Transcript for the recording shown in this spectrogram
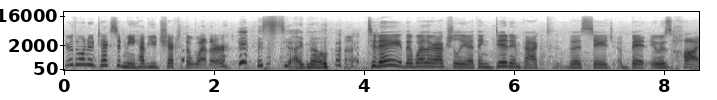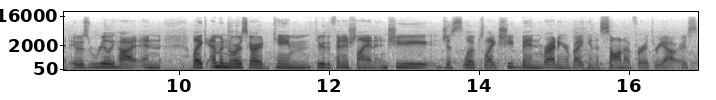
You're the one who texted me. Have you checked the weather? yeah, I know. Today, the weather actually, I think, did impact the stage a bit. It was hot. It was really hot. And like Emma Norsgaard came through the finish line and she just looked like she'd been riding her bike in a sauna for three hours.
